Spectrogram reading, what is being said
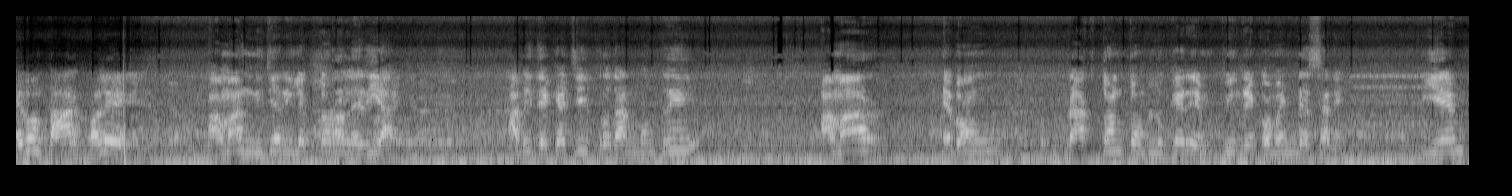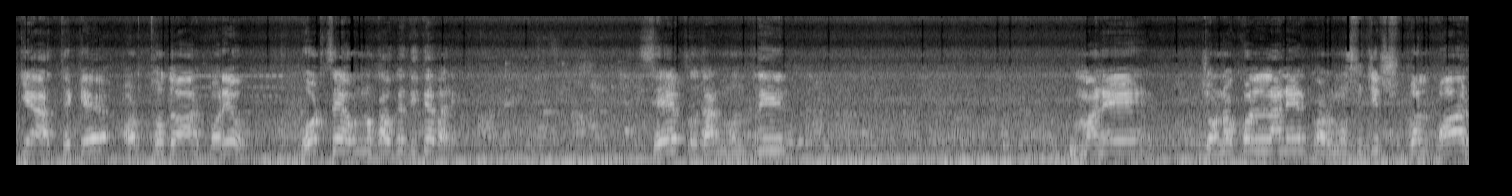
এবং তার ফলে আমার নিজের ইলেকটোরাল এরিয়ায় আমি দেখেছি প্রধানমন্ত্রী আমার এবং প্রাক্তন তমলুকের এমপির রেকমেন্ডেশনে পিএম কেয়ার থেকে অর্থ দেওয়ার পরেও ভোট সে অন্য কাউকে দিতে পারে। সে প্রধানমন্ত্রীর মানে জনকল্যাণের কর্মসূচির সুফল পাওয়ার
